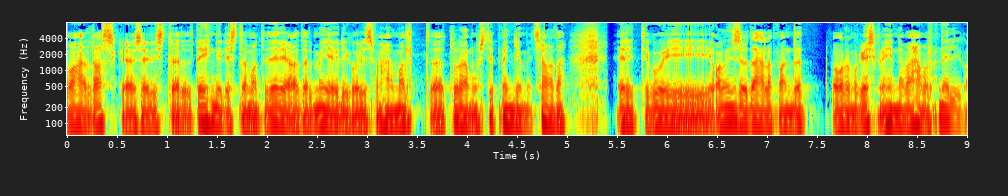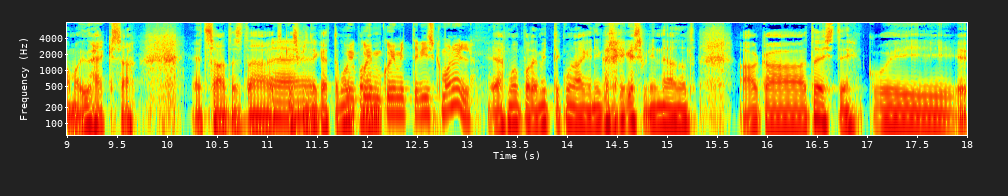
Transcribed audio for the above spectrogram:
vahel raske sellistel tehnilistematel erialadel meie ülikoolis vähemalt äh, tulemusstipendiumit saada. eriti kui olen ise tähele pannud, et peab olema keskmine hinne vähemalt neli koma üheksa, et saada seda keskmine kätte. kui, kui, kui mitte viis koma null. jah, mul pole mitte kunagi nii kõrge keskmine hinne olnud, aga tõesti, kui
